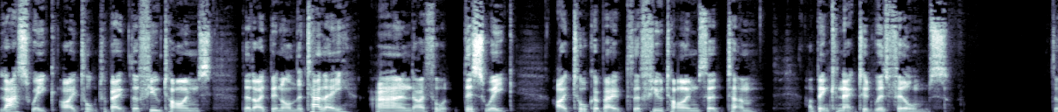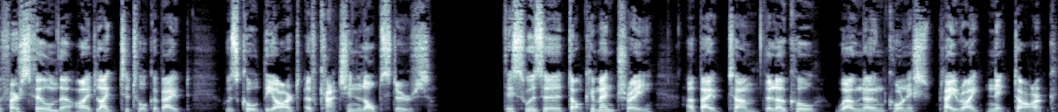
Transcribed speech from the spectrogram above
Last week I talked about the few times that I'd been on the telly, and I thought this week I'd talk about the few times that um, I've been connected with films. The first film that I'd like to talk about was called The Art of Catching Lobsters. This was a documentary about um, the local well known Cornish playwright Nick Darke,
